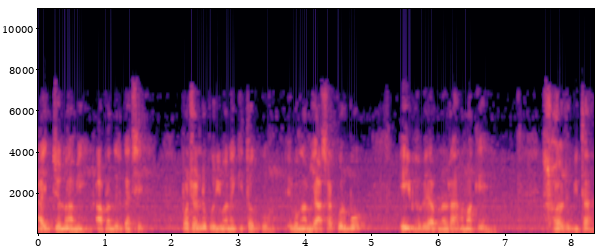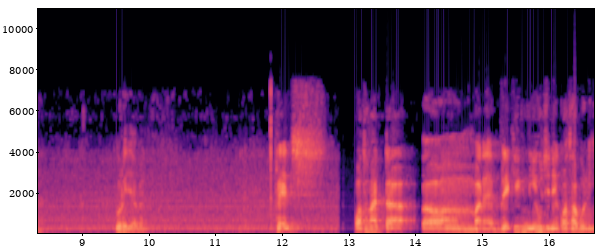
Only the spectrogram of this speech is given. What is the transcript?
এর জন্য আমি আপনাদের কাছে প্রচণ্ড পরিমাণে কৃতজ্ঞ এবং আমি আশা করব এইভাবে আপনারা আমাকে সহযোগিতা করে যাবেন। ফ্রেন্ডস প্রথম একটা মানে ব্রেকিং নিউজ নিয়ে কথা বলি।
